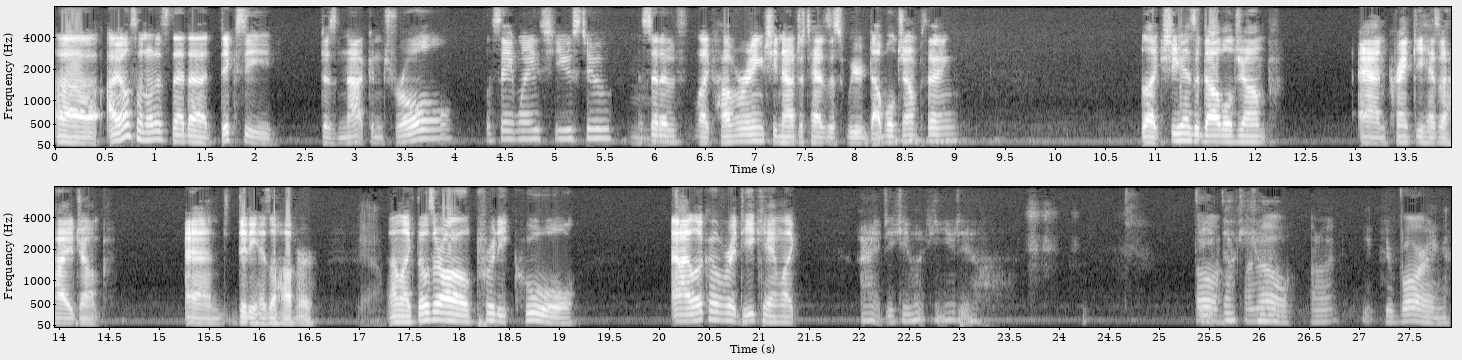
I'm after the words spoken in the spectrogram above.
Uh, I also noticed that uh, Dixie does not control the same way she used to. Hmm. Instead of like hovering, she now just has this weird double jump thing. Like she has a double jump, and Cranky has a high jump, and Diddy has a hover. Yeah. And I'm like, those are all pretty cool. And I look over at DK, I'm like, all right, DK, what can you do? Oh, Donkey I Kong. know. I know. You're boring.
